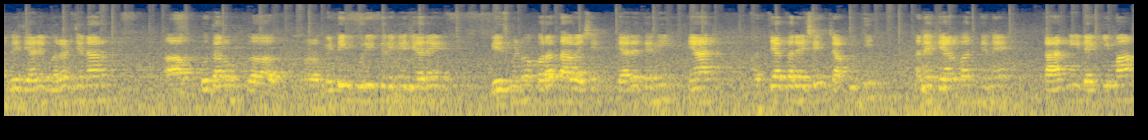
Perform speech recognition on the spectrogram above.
અને જ્યારે મરણ જનાર પોતાનું મીટિંગ પૂરી કરીને જ્યારે બેઝમેન્ટમાં પરત આવે છે, ત્યારે તેની ત્યાં જ હત્યા કરે છે ચાકુથી અને ત્યારબાદ તેને કારની ડેકીમાં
